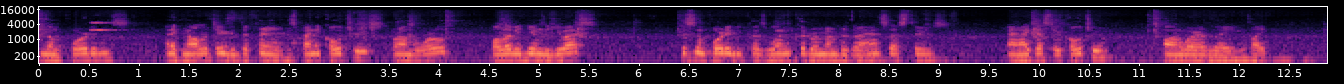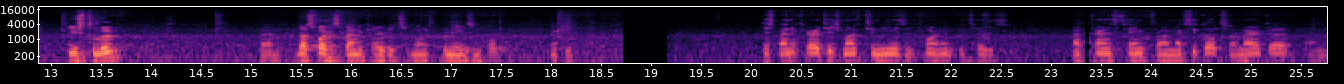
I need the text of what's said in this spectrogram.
the importance and acknowledging the different Hispanic cultures around the world while living here in the U.S. This is important because one could remember their ancestors and I guess their culture on where they like used to live, and that's why Hispanic Heritage Month for me is important. Thank you. Hispanic Heritage Month to me is important because my parents came from Mexico to America, and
